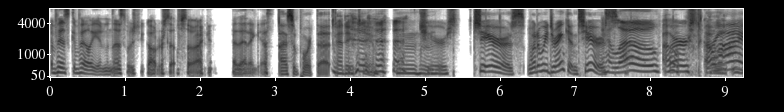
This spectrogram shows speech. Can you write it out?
Episcopalian, and that's what she called herself. So I can say that, I guess. I support that. I do too. Mhm. Cheers. Cheers. What are we drinking? Cheers. Hello, Oh. first. Oh, greet. hi.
